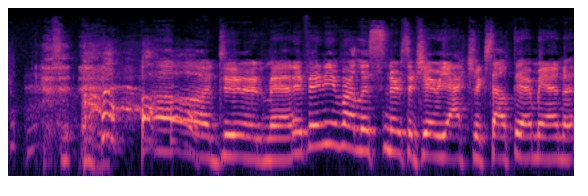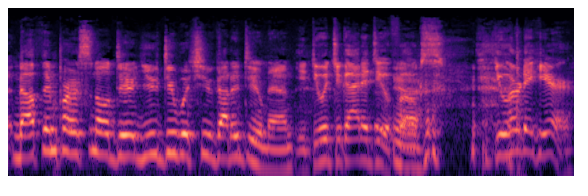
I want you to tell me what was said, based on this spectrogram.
Oh, dude, man. If any of our listeners are geriatrics out there, man, nothing personal, dude. You do what you gotta do, man. you do what you gotta do, folks. You heard it here.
